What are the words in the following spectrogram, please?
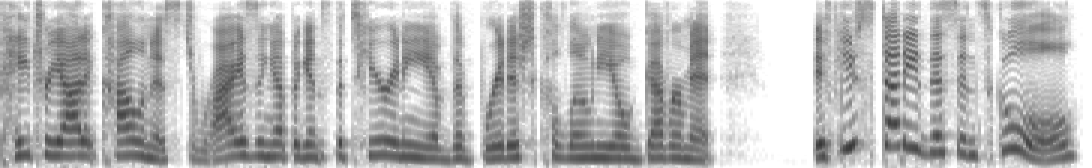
patriotic colonists rising up against the tyranny of the British colonial government. If you studied this in school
